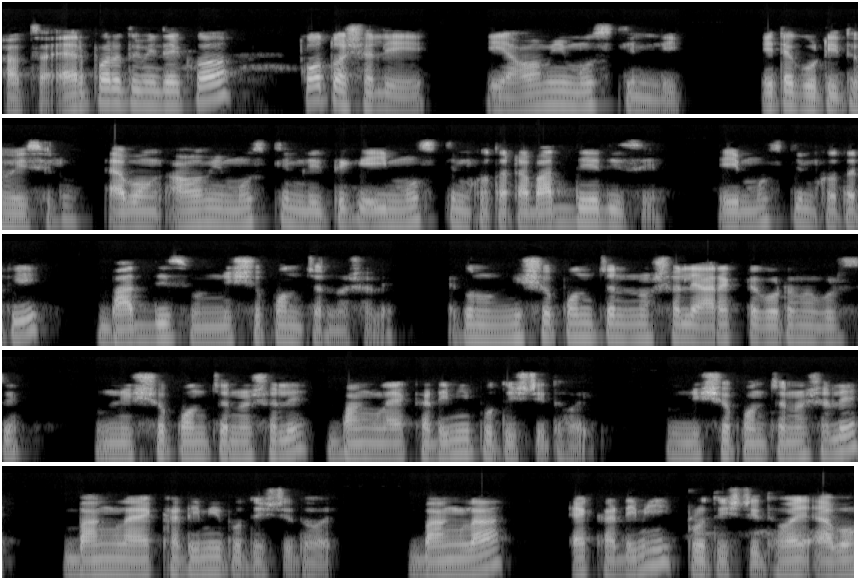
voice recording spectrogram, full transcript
আচ্ছা এরপরে তুমি দেখো কত সালে এই আওয়ামী মুসলিম লীগ এটা গঠিত হয়েছিল এবং আওয়ামী মুসলিম লীগ থেকে এই মুসলিম কথাটা বাদ দিয়ে দিছে। এই মুসলিম কথাটি বাদ দিয়েছে উনিশশো পঞ্চান্ন সালে। এখন উনিশশো পঞ্চান্ন সালে আরেকটা ঘটনা ঘটছে। উনিশশো পঞ্চান্ন সালে বাংলা একাডেমি প্রতিষ্ঠিত হয়। উনিশশো পঞ্চান্ন সালে বাংলা একাডেমি প্রতিষ্ঠিত হয়। বাংলা একাডেমি প্রতিষ্ঠিত হয় এবং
